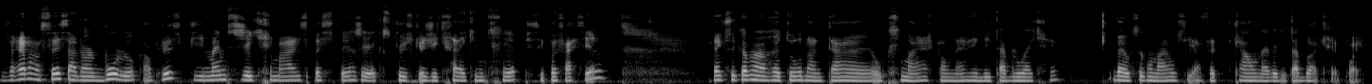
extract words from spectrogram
vraiment ça. Ça a un beau look en plus. Puis même si j'écris mal, c'est pas super. J'ai l'excuse que j'écris avec une crêpe, c'est pas facile. Fait que c'est comme un retour dans le temps euh, au primaire quand on avait des tableaux à crêpe. Ben, au secondaire aussi, en fait, quand on avait des tableaux à crêpe, ouais.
